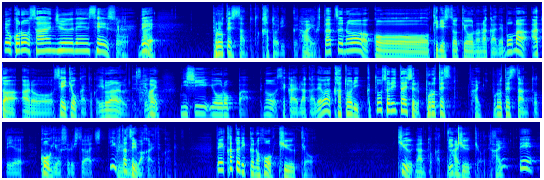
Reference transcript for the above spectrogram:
でもこの30年戦争で、はいプロテスタントとカトリックってはい。いう2つのこうキリスト教の中でも、まあ、あとはあの正教会とかいろいろあるんですけど、はい。西ヨーロッパの世界の中ではカトリックとそれに対するプロテストはい。プロテスタントっていう抗議をする人たちっていう2つに分かれていくわけです。でカトリックの方旧教。旧なんとかっていうはい。旧教ですね。はい。で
